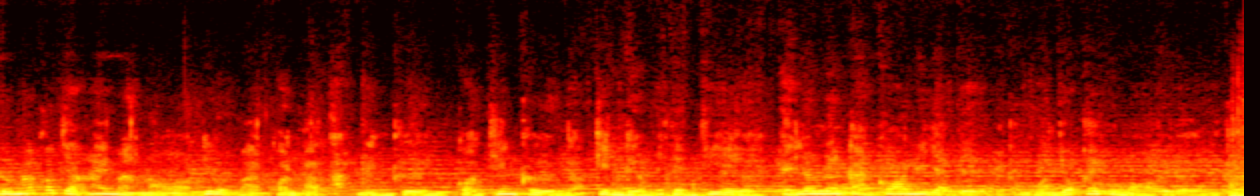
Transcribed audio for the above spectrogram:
โดยมากก็จะให้มานอนที่โรงพยาบาลก่อนผ่าตัดหนึ่งคืน ก่อนเที่ยงคืนเนี่ยกินดื่มไม่เต็มที่เลยไอ้เรื่องเรื่องการคลอดนี่อย่าเดินไปกังวลยกให้คุณหมอไปเลยนะครับ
